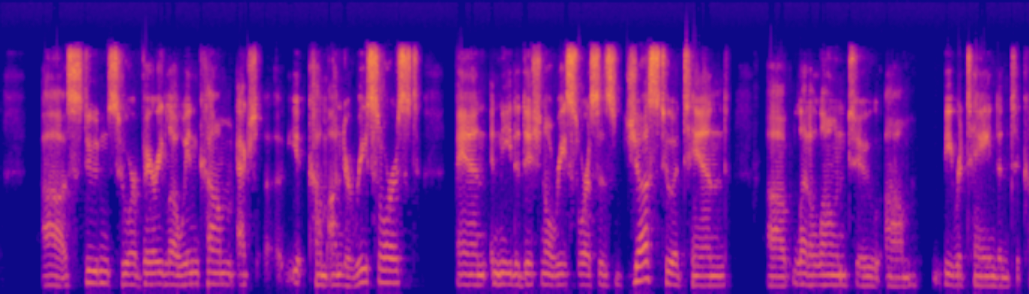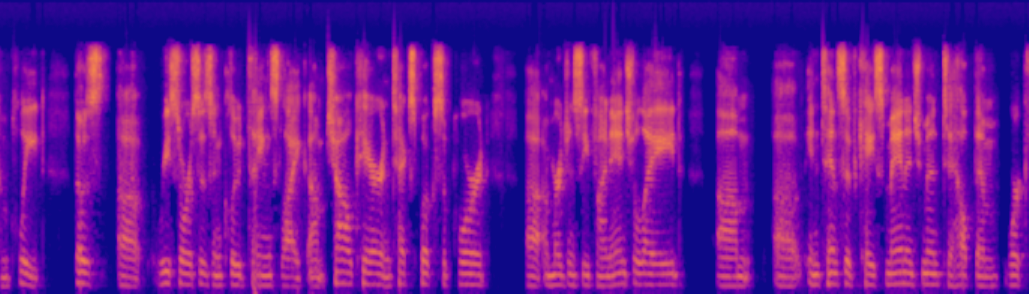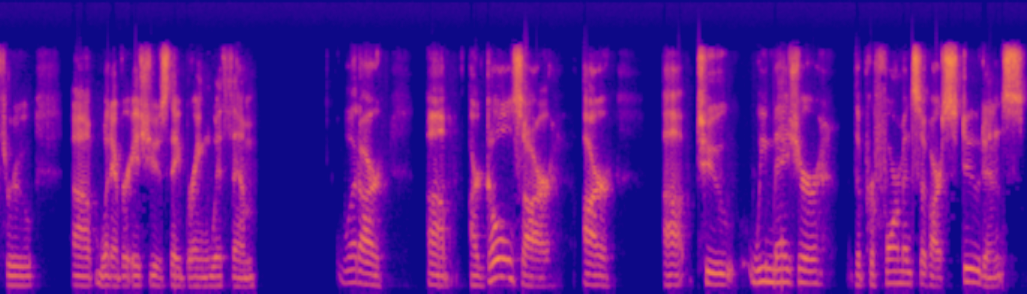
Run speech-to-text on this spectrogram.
uh, students who are very low income actually uh, come under resourced and need additional resources just to attend, uh, let alone to um, be retained and to complete. Those uh, resources include things like um, childcare and textbook support, uh, emergency financial aid, um, uh, intensive case management to help them work through uh, whatever issues they bring with them. What our um, our goals are are uh, to we measure the performance of our students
